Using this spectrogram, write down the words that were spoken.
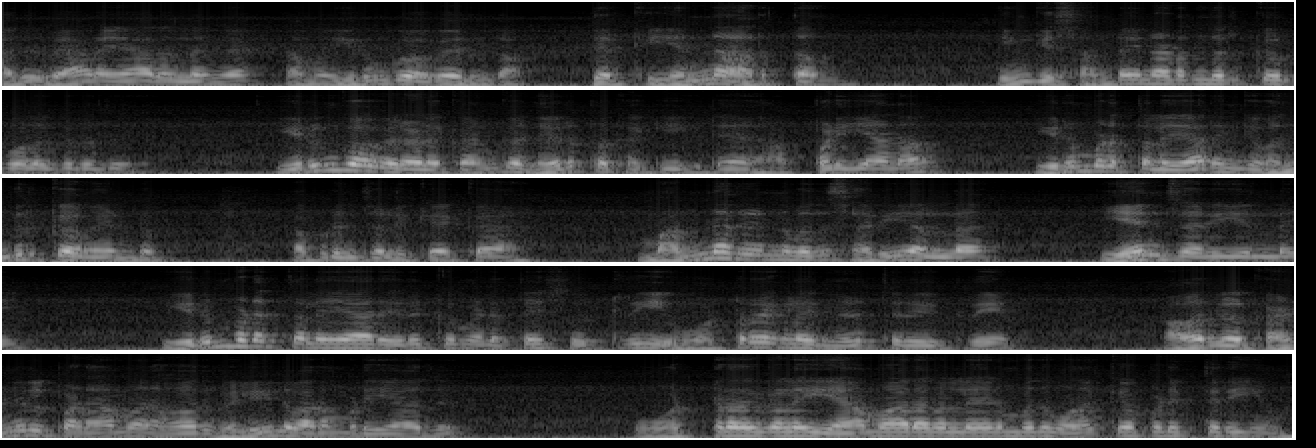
அது வேற யாரும் இல்லைங்க? நம்ம இருங்கோவேல் தான். இதற்கு என்ன அர்த்தம்? இங்கு சண்டை நடந்திருக்கு போலுகிறது இருங்கோவேலோட கண்கள் நெருப்பை கக்கிக்கிட்டே அப்படியானால் இரும்படத்தலையார் இங்கே வந்திருக்க வேண்டும்? அப்படின்னு சொல்லி கேட்க மன்னர் என்பது சரியல்ல. ஏன் சரியில்லை? இரும்படத்தலையார் இருக்கும் இடத்தை சுற்றி ஒற்றர்களை நிறுத்தியிருக்கிறேன். அவர்கள் கண்ணில் படாமல் அவர் வெளியில் வர முடியாது. ஒற்றர்களை ஏமாறவில்லை என்பது உனக்கு எப்படி தெரியும்?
